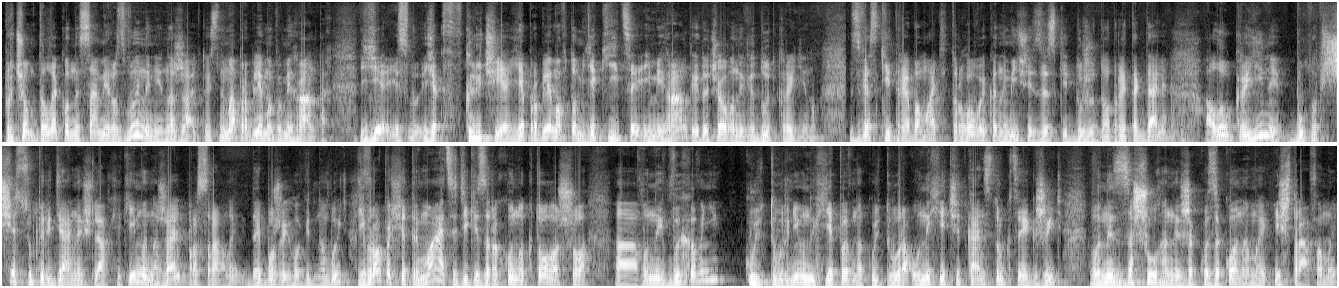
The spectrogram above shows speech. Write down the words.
Причому далеко не самі розвинені, на жаль. Тобто нема проблеми в іммігрантах. Є як в ключі, є проблема в тому, які це іммігранти і до чого вони ведуть країну. Зв'язки треба мати, торгово-економічні зв'язки дуже добре і так далі. Але України був взагалі супер ідеальний шлях, який ми, на жаль, просрали. Дай Боже його відновити. Європа ще тримається тільки за рахунок того, що вони виховані. Культурні, у них є певна культура, у них є чітка інструкція, як жити. Вони зашугані законами і штрафами.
